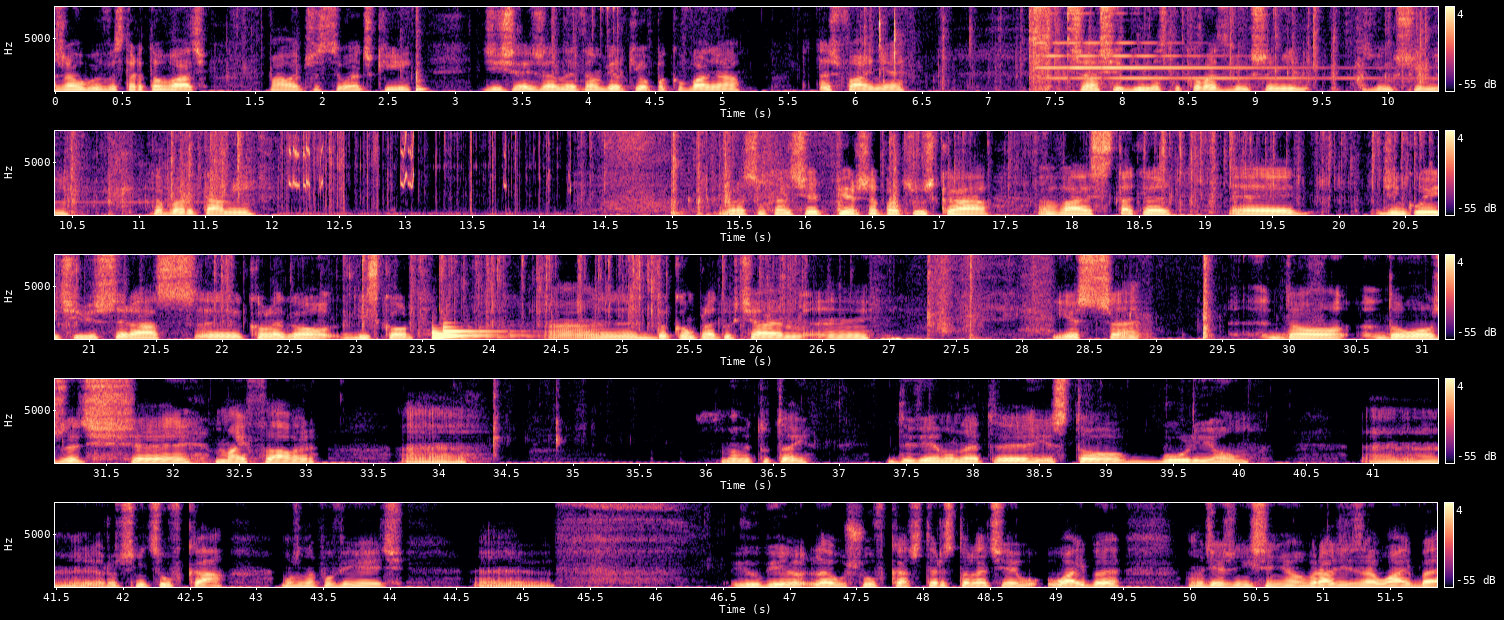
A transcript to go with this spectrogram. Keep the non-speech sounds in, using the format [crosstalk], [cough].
Należałoby wystartować małe przesyłeczki. Dzisiaj żadne tam wielkie opakowania. To też fajnie. Trzeba się gimnastykować z większymi, z większymi gabarytami. Dobra, słuchajcie, pierwsza paczuszka Vice Stacker. E, dziękuję Ci jeszcze raz, e, kolego Discord. A, do kompletu chciałem e, jeszcze do, dołożyć e, My Flower. E, mamy tutaj dwie monety. Jest to bulion. E, rocznicówka, można powiedzieć. E, jubileuszówka, 400-lecie YB. Mam nadzieję, że nikt się nie obrazi za YB,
